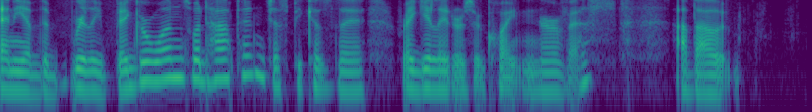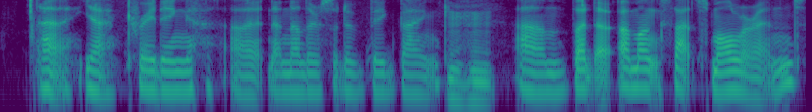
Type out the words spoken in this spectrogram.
any of the really bigger ones would happen, just because the regulators are quite nervous about uh, yeah, creating uh, another sort of big bank. Mm-hmm. Um, but uh, amongst that smaller end,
